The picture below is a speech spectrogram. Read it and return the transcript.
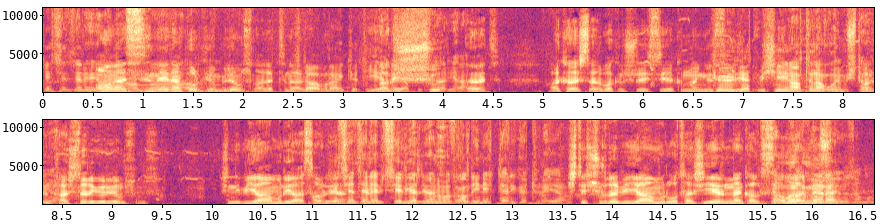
Geçen sene Ama ben sizin Allah. neyden korkuyorum biliyor musun Alaaddin abi? İşte burayı kötü yerine Bak şu yapmışlar ya. evet. Arkadaşlar bakın şurayı size yakından göstereyim. gitmiş şeyin altına koymuşlar Bakın ya. taşları görüyor musunuz? Şimdi bir yağmur yağsa Bak, oraya. Geçen sene bir sel geldi benim az kaldı inekleri götürüyor ya. İşte şurada bir yağmur o taşı yerinden kaldırsa Sen Allah mı korusun. Eray o zaman?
